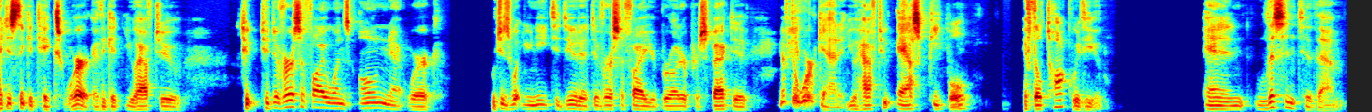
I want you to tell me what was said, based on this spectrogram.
I just think it takes work. I think it, you have to, to, to diversify one's own network which is what you need to do to diversify your broader perspective, you have to work at it. You have to ask people if they'll talk with you and listen to them.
